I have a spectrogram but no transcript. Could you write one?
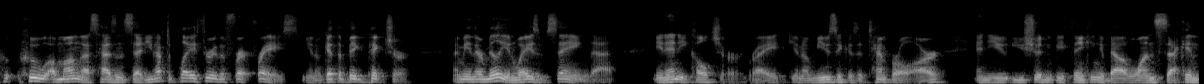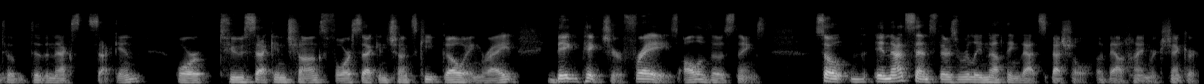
who, who among us hasn't said you have to play through the phrase? You know, get the big picture. I mean, there are a million ways of saying that in any culture, right? You know, music is a temporal art and you you shouldn't be thinking about one second to, to the next second or two second chunks, four second chunks, keep going, right? Big picture, phrase, all of those things. So in that sense, there's really nothing that special about Heinrich Schenker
